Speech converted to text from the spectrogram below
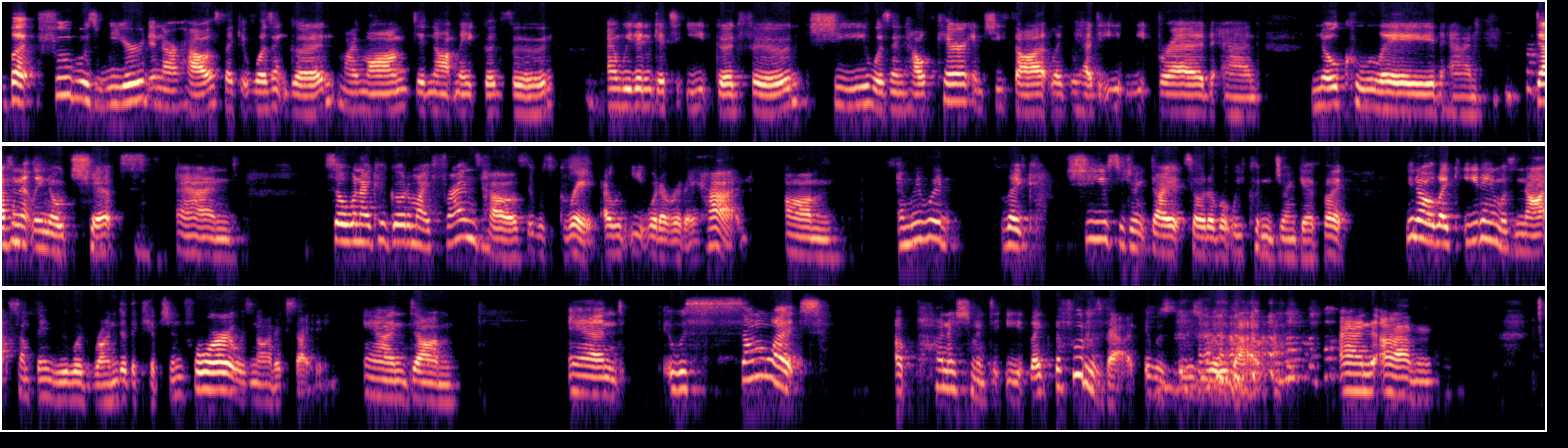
but food was weird in our house, like it wasn't good. My mom did not make good food, and we didn't get to eat good food. She was in healthcare, and she thought like we had to eat wheat bread and no Kool Aid, and definitely no chips. And so when I could go to my friend's house, it was great. I would eat whatever they had. Um, and we would like, she used to drink diet soda, but we couldn't drink it. But, you know, like eating was not something we would run to the kitchen for. It was not exciting. And, um, and it was somewhat a punishment to eat. Like the food was bad. It was, it was really bad. And, um,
